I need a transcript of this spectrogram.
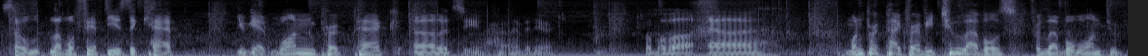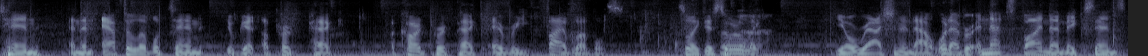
so level 50 is the cap. You get one perk pack. Uh, let's see, I have it here. Blah blah blah. Uh, one perk pack for every two levels for level one through 10, and then after level 10, you'll get a perk pack, a card perk pack every five levels. So like they sort of like you know ration it out, whatever, and that's fine. That makes sense.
